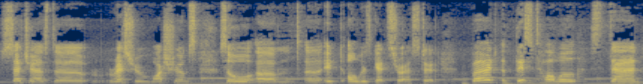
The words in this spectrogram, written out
such as the restroom washrooms. So um, uh, it always gets rusted. But this towel stand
